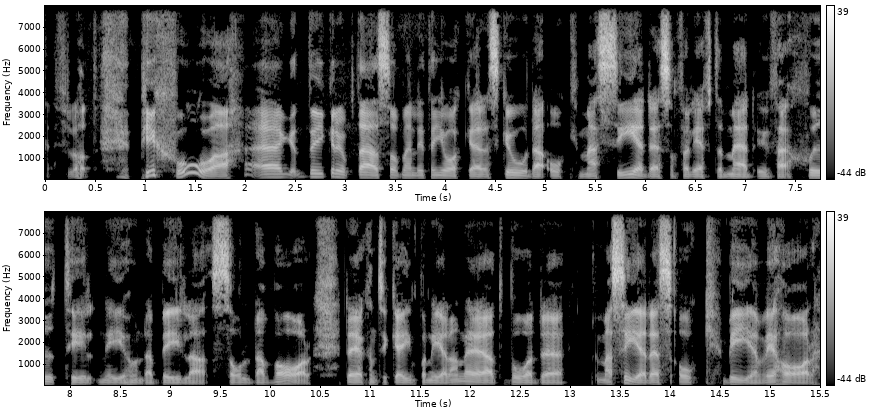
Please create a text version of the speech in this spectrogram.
Förlåt. Peugeot äh, dyker upp där som en liten joker. Skoda och Mercedes som följer efter med ungefär 7 900 bilar sålda var. Det jag kan tycka är imponerande är att både Mercedes och BMW har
